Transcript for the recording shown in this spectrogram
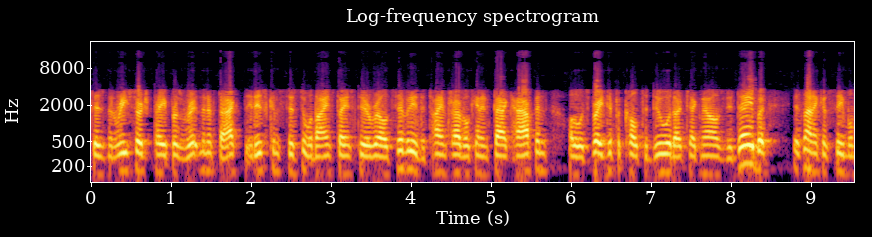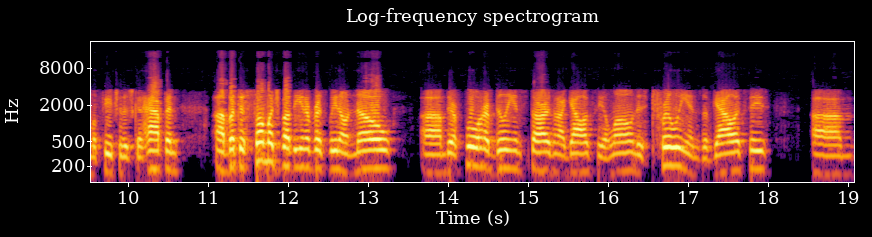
There's been research papers written, and in fact, it is consistent with Einstein's theory of relativity that time travel can in fact happen, although it's very difficult to do with our technology today, but it's not inconceivable in the future this could happen. Uh, but there's so much about the universe we don't know. Um, there are 400 billion stars in our galaxy alone. There's trillions of galaxies. Um,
